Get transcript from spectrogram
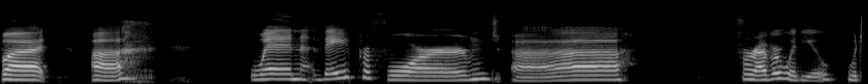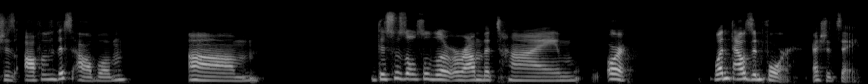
But uh, when they performed uh, Forever With You, which is off of this album, um, this was also the, around the time or 1004 i should say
